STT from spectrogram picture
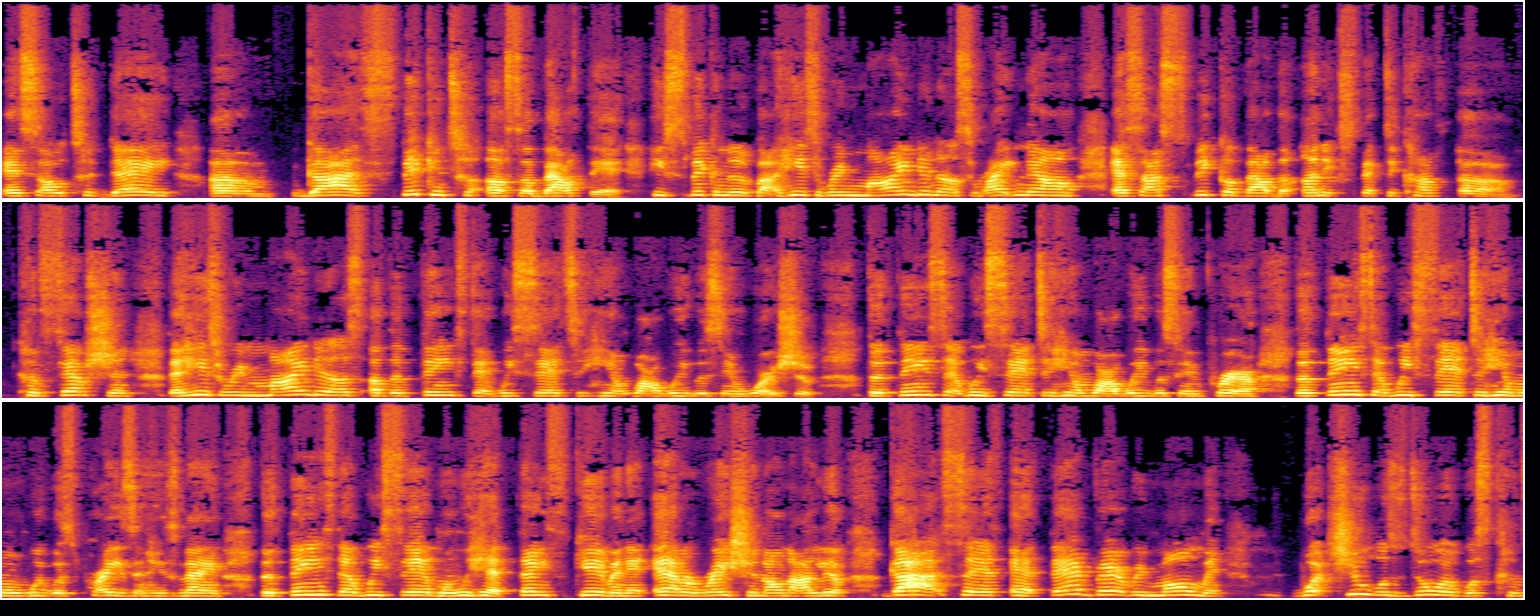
And so today, um, God's speaking to us about that. He's speaking about, he's reminding us right now as I speak about the unexpected uh, uh, conception that he's reminded us of the things that we said to him while we was in worship the things that we said to him while we was in prayer the things that we said to him when we was praising his name the things that we said when we had thanksgiving and adoration on our lips. God says at that very moment what you was doing was con-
